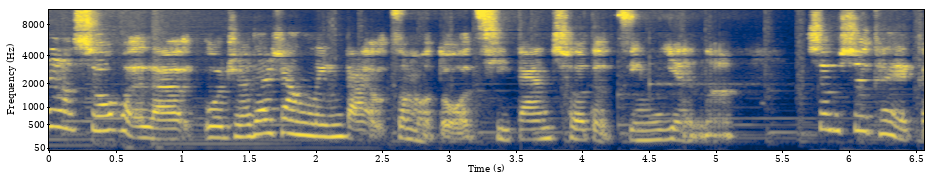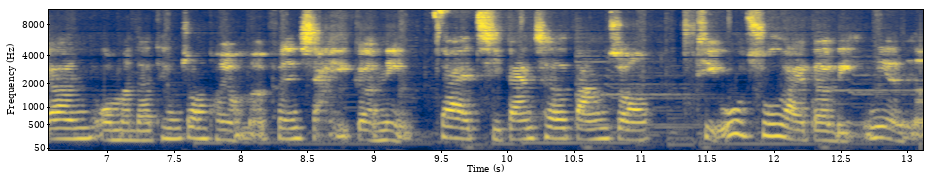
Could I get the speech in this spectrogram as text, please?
那说回来，我觉得像 Linda 有这么多骑单车的经验呢，是不是可以跟我们的听众朋友们分享一个你在骑单车当中体悟出来的理念呢？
